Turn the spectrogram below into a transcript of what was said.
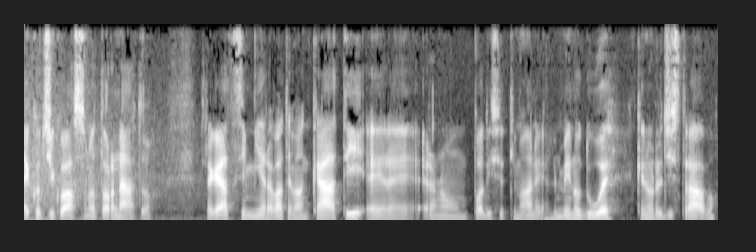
Eccoci qua, sono tornato. Ragazzi, mi eravate mancati, eh, erano un po' di settimane, almeno due che non registravo.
